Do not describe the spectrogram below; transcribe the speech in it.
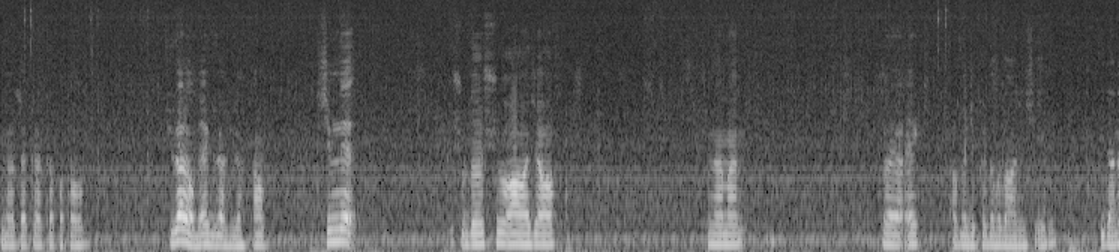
Şunları tekrar kapatalım. Güzel oldu ya güzel güzel. Tamam. Şimdi şurada şu ağacı al. Şunu hemen buraya ek. Az önce kırdığımız ağacın şeyiydi. Bir tane.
